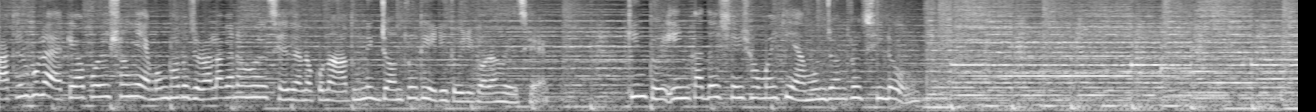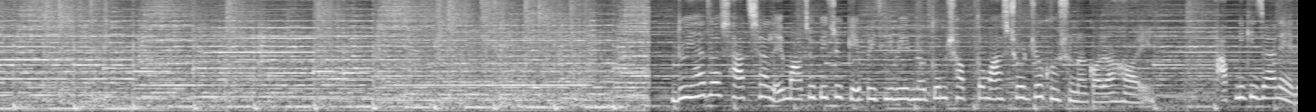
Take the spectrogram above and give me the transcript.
পাথরগুলো একে অপরের সঙ্গে এমনভাবে জোড়া লাগানো হয়েছে যেন কোনো আধুনিক যন্ত্র দিয়ে এটি তৈরি করা হয়েছে। কিন্তু ইনকাদের সেই সময় কি এমন যন্ত্র ছিল? দুই হাজার সাত সালে মাচু পিচুকে পৃথিবীর নতুন সপ্তম আশ্চর্য ঘোষণা করা হয়। আপনি কি জানেন,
